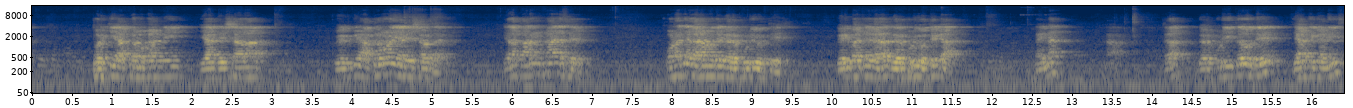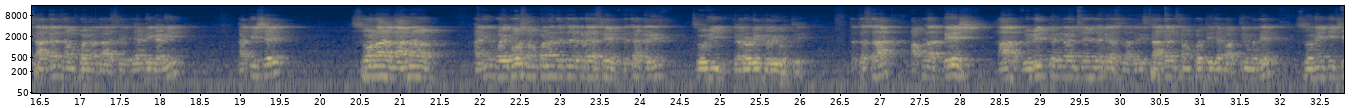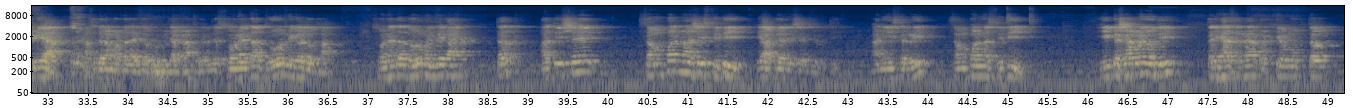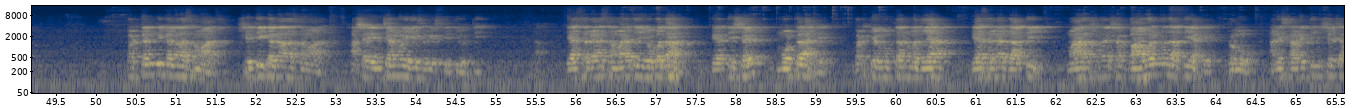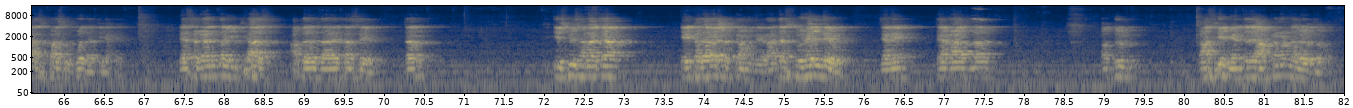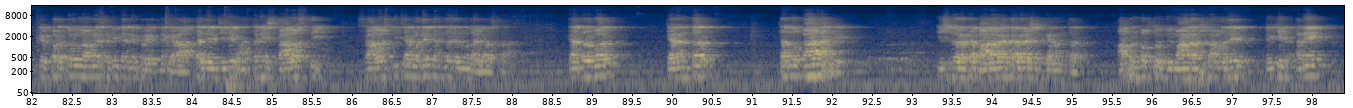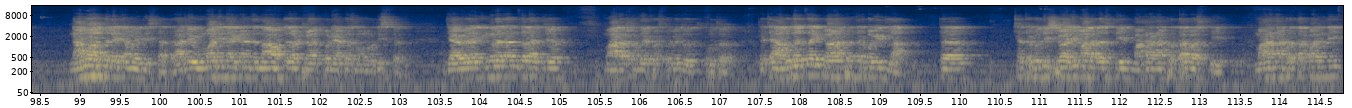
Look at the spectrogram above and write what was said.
परकी आक्रमकांनी या देशाला वेगवेगळी आक्रमण या देशावर झाली. याला कारण काय असेल? कोणाच्या घरामध्ये घरपुडी होते? गरिबाच्या घरात घरपुडी होते का? नाही ना? तर गडपुडी इथं होते. ज्या ठिकाणी साधन संपन्नता असेल ज्या ठिकाणी अतिशय सोना नाणं आणि वैभव संपन्न त्याच्याकडे असेल त्याच्या घरी चोरी दरोडेखोरी होते. तर तसा आपला देश हा विविध जरी असला तरी साधन संपत्तीच्या बाबतीमध्ये सोन्याची चिडिया असं त्याला म्हटलं जायचं पूर्वीच्या काळामध्ये. म्हणजे सोन्याचा धूर निघत होता. सोन्याचा धूर म्हणजे काय? तर अतिशय संपन्न अशी स्थिती ही आपल्या देशाची होती. आणि ही सगळी संपन्न स्थिती ही कशामुळे होती? तर ह्या सगळ्या भटकेमुक्त पट्टंती करणारा समाज शेती करणारा समाज अशा यांच्यामुळे ही सगळी स्थिती होती. या सगळ्या समाजाचं योगदान हे अतिशय मोठं आहे. भटकेमुक्तांमधल्या या सगळ्या जाती महाराष्ट्रात अशा बावन्न जाती आहेत प्रमुख आणि साडेतीनशेच्या आसपास उपजाती आहेत. या सगळ्यांचा इतिहास आपल्याला जायचा असेल तर इसवी सनाच्या एक हजारा शतकामध्ये राजा सुहेल देव ज्याने त्या काळातला अब्दुल कासिम यांचं जे आक्रमण झालं होतं ते परतवून लावण्यासाठी त्यांनी प्रयत्न केला. आता त्यांची जी भारताने श्रावस्ती श्रावस्तीच्या मध्ये त्यांचा जन्म झाला असता त्याचबरोबर त्यानंतर चा जो काळ आहे ईश्वराच्या बाराव्या तेराव्या शतकानंतर आपण बघतो की महाराष्ट्रामध्ये देखील अनेक नावं आपल्याला त्यामध्ये दिसतात. राजे उमाजी नायकांचं नाव आपल्याला ठळकपणे आपल्यासमोर दिसतं. ज्या वेळेला इंग्रजांचं राज्य महाराष्ट्रामध्ये प्रस्थापित होत होतं त्याच्या एक काळ आपण जर बघितला तर छत्रपती शिवाजी महाराज असतील महाराणा प्रताप असतील महाराणा प्रतापांनी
